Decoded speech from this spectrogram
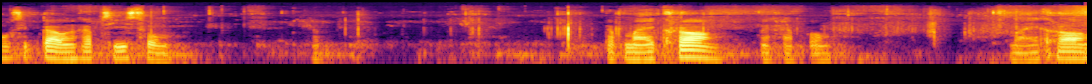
หกสิบเก้านะครับ สีส้มครับ กับไม้คล้องนะครับผมไม้คล้อง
